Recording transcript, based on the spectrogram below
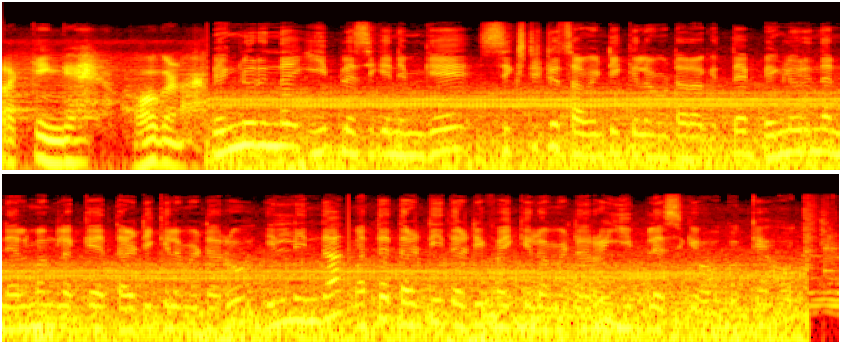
ಟ್ರಕ್ಕಿಂಗ್ಗೆ ಹೋಗೋಣ. ಬೆಂಗಳೂರಿಂದ ಈ ಪ್ಲೇಸಿಗೆ ನಿಮಗೆ ಸಿಕ್ಸ್ಟಿ ಟು ಸೆವೆಂಟಿ ಕಿಲೋಮೀಟರ್ ಆಗುತ್ತೆ. ಬೆಂಗಳೂರಿಂದ ನೆಲಮಂಗ್ಲಕ್ಕೆ ತರ್ಟಿ ಕಿಲೋಮೀಟರು ಇಲ್ಲಿಂದ ಮತ್ತೆ ತರ್ಟಿ ತರ್ಟಿ ಫೈವ್ ಕಿಲೋಮೀಟರು ಈ ಪ್ಲೇಸಿಗೆ ಹೋಗೋಕ್ಕೆ ಹೋಗಿ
